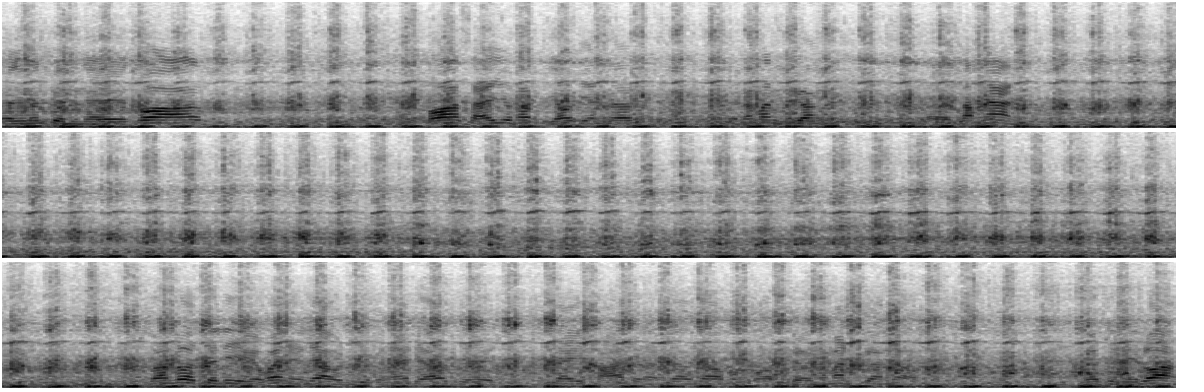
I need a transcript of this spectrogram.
อันนี้มันเป็นไอ้ท่อท่อสายอยู่ครับ เดี๋ยวเดี๋ยวจะน้ำมันเครื่องทำงาน ก่อนรถจะดีกับว่าในแล้วดีกันนะเดี๋ยวจะใส่ฝาตัวนั้นเดี๋ยวเดี๋ยวมาขอเติมน้ำมันเครื่องก่อนเดี๋ยวจะได้ร่อง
